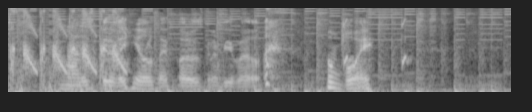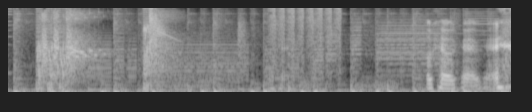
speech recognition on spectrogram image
Not as good of a heal as I thought it was gonna be about. oh boy. Okay, okay, okay.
